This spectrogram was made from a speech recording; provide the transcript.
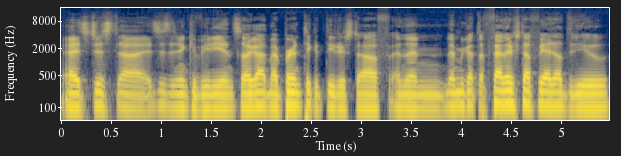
it's just, uh, it's just an inconvenience. So I got my burn ticket theater stuff, and then then we got the feather stuff we had to do.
